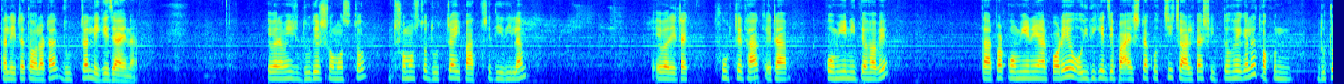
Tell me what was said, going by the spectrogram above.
তাহলে এটা তলাটা দুধটা লেগে যায় না। এবার আমি দুধের সমস্ত সমস্ত দুধটা এই পাত্রে দিয়ে দিলাম। এবার এটা ফুটতে থাক, এটা কমিয়ে নিতে হবে। তারপর কমিয়ে নেওয়ার পরে ওই দিকে যে পায়েসটা করছি, চালটা সিদ্ধ হয়ে গেলে তখন দুটো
